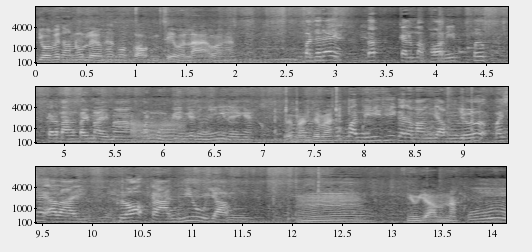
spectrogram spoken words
โยนไปทางนู้นเลยให้เขากรอกเสียเวลาว่างั้น มันจะได้รับกระมังพอนี้ปุ๊บกระมังใบใหม่มาอ่ามัมันหมุนเวียนกันอย่างนี้เลยไงแบบนั้นใช่ไหมทุกวันนี้ที่กระมังยำเยอะไม่ใช่อะไร เพราะการหิ้วยอืมหิ้วยำนะำอืม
